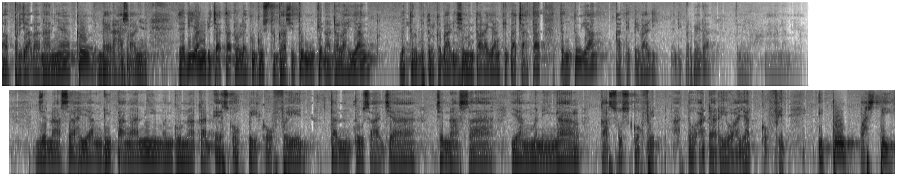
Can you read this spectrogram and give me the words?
uh, perjalanannya ke daerah asalnya. Jadi yang dicatat oleh gugus tugas itu mungkin adalah yang betul-betul ke Bali. Sementara yang kita catat tentu yang KTP Bali. Jadi berbeda jenazah yang ditangani menggunakan SOP COVID tentu saja jenazah yang meninggal kasus COVID atau ada riwayat COVID. Itu pasti.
